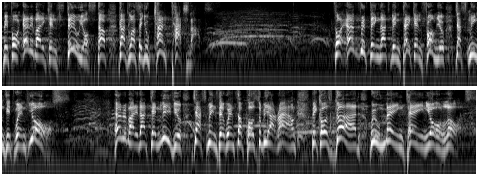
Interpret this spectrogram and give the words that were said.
Before anybody can steal your stuff, God's going to say, You can't touch that. So everything that's been taken from you just means it went yours. Everybody that can leave you just means they weren't supposed to be around because God will maintain your loss.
